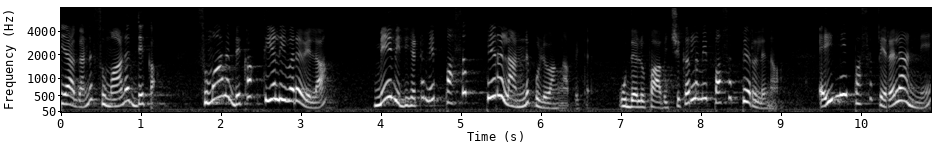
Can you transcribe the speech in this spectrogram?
තියාගන්න සුමාන දෙකක්. සුමාන දෙකක් තියලා ඉවර වෙලා මේ විදිහට මේ පස පෙරලන්න පුළුවන් අපිට. උදළු පාවිච්චි කරලා මේ පස පෙරලෙනවා. ඇයි මේ පස පෙරලන්නේ?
